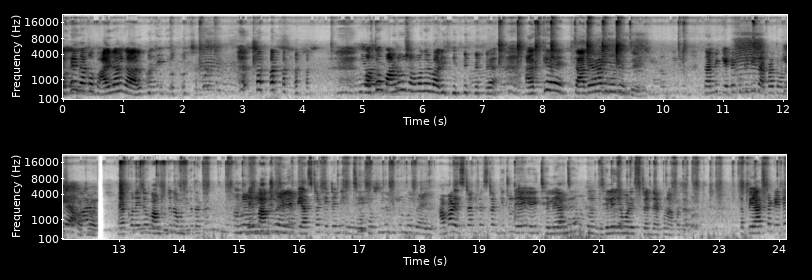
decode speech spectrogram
ওই দেখো ভাইরাল গাল কত মানুষ আমাদের বাড়ি। আজকে চাঁদের হাট বসেছে। আমি কেটে কুটি দিই তারপরে তোমাদের সাথে কথা আমার দিকে এই মাংস পেঁয়াজটা কেটে নিচ্ছি। আমার স্ট্যান্ড ফেস্ট্যান্ড কিছু নেই এই ছেলে আছে। ছেলেই আমার স্ট্যান্ড এখন আপাতত। তা পেঁয়াজটা কেটে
